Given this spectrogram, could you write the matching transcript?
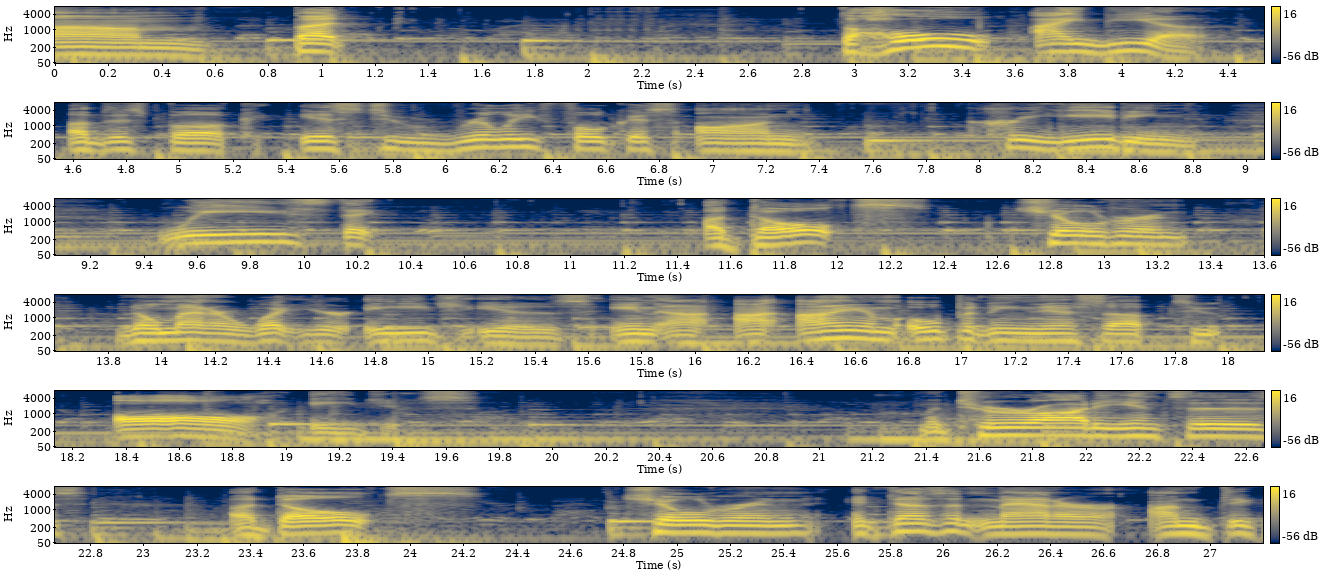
Um, but the whole idea of this book is to really focus on creating ways that adults, children, no matter what your age is, and I, I am opening this up to all ages mature audiences, adults, children, it doesn't matter. I'm going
